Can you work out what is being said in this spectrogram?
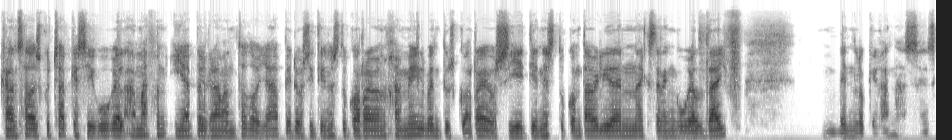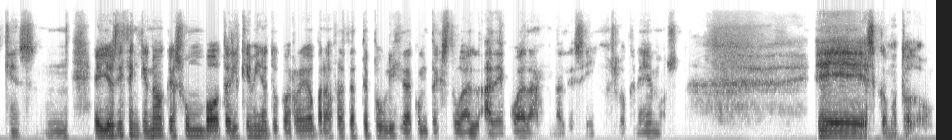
cansado de escuchar que si Google, Amazon y Apple graban todo ya, pero si tienes tu correo en Gmail, ven tus correos. Si tienes tu contabilidad en Excel en Google Drive, ven lo que ganas. Es que es, mm, ellos dicen que no, que es un bot el que mira tu correo para ofrecerte publicidad contextual adecuada. Vale, sí, nos lo creemos. Eh, es como todo.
